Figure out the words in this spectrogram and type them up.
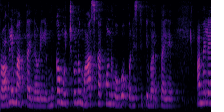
ಪ್ರಾಬ್ಲಮ್ ಆಗ್ತಾ ಇದೆ ಅವಳಿಗೆ. ಮುಖ ಮುಚ್ಕೊಂಡು ಮಾಸ್ಕ್ ಹಾಕ್ಕೊಂಡು ಹೋಗೋ ಪರಿಸ್ಥಿತಿ ಬರ್ತಾ ಇದೆ. ಆಮೇಲೆ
